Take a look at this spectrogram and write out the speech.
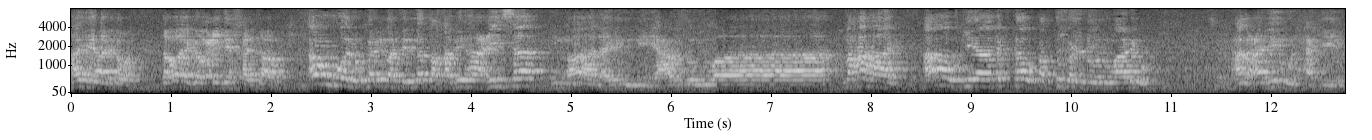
هاي هاي توا توا يقعد حتى أول كلمة نطق بها عيسى قال إني عبد الله. مع هاي. أو كيا بكتا وقد تبرد ماريو العليم الحكيم.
